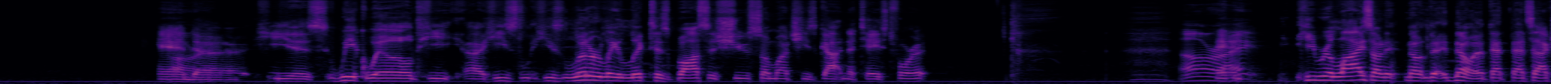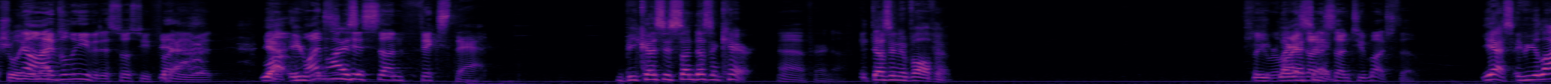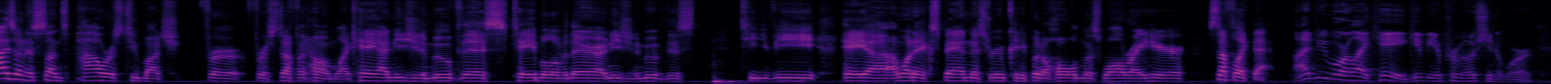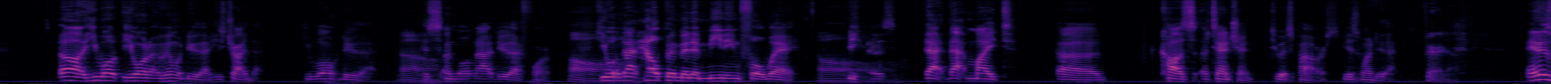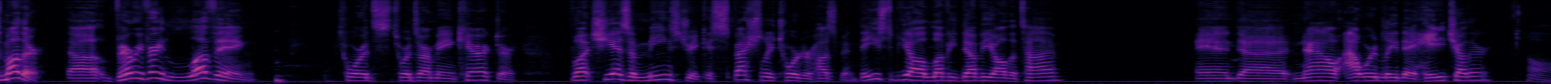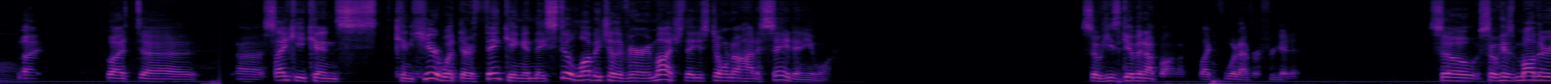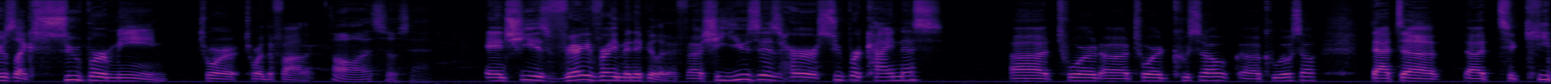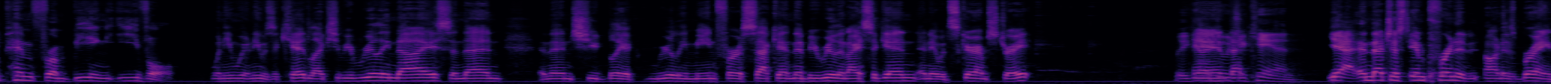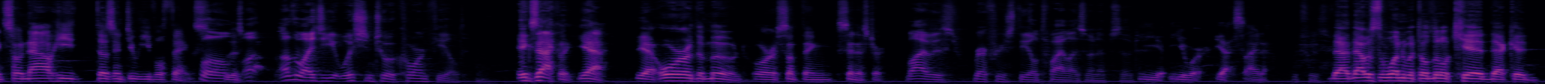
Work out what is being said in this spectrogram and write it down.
and right. uh, he is weak-willed. He uh, he's he's literally licked his boss's shoe so much he's gotten a taste for it. All right. He relies on it. No, no, that that's actually No, I believe it. It's supposed to be funny, Yeah. but yeah. why, why doesn't his son fix that? because his son doesn't care. Ah, fair enough. It doesn't involve him. So he He- like relies on his son too much, though. Yes, he relies on his son's powers too much for for stuff at home. Like, hey, I need you to move this table over there. I need you to move this TV. Hey, uh, I want to expand this room. Can you put a hole in this wall right here? Stuff like that. I'd be more like, hey, get me a promotion at work. Oh, he won't. He won't. He won't do that. He's tried that. He won't do that. Oh. His son will not do that for him. oh. He will not help him in a meaningful way. Oh. because- That that might uh, cause attention to his powers. He doesn't want to do that. Fair enough. and his mother uh very very loving towards towards our main character but she has a mean streak especially toward her husband they used to be all lovey-dovey all the time and uh now outwardly they hate each other Oh. But- but uh uh, Saiki can can hear what they're thinking, and they still love each other very much. They just don't know how to say it anymore. So he's given up on him. Like whatever, forget it. So so his mother is like super mean toward toward the father oh, that's so sad. and she is very very manipulative uh, she uses her super kindness uh, toward uh, toward kuso uh, kuoso that uh, uh, to keep him from being evil when he when he was a kid like she'd be really nice and then and then she'd be like really mean for a second and then be really nice again and it would scare him straight Well, you gotta And do what that- you can. yeah and that just imprinted on his brain so now he doesn't do evil things Well, with his- o- otherwise you get wished into a cornfield. Exactly yeah yeah or the moon or something sinister Well, I was referencing the old Twilight Zone episode, you, you were yes i know which was that, that was the one with the little kid that could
